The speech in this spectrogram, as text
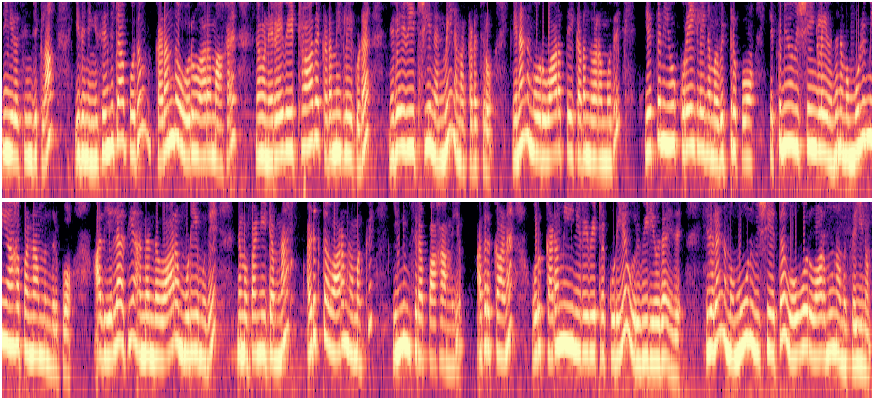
நீங்கள் இதை செஞ்சுக்கலாம். இதை நீங்கள் செஞ்சுட்டா போதும். கடந்த ஒரு வாரமாக நம்ம நிறைவேற்றாத கடமைகளை கூட நிறைவேற்றிய நன்மை நமக்கு கிடச்சிரும். ஏன்னா நம்ம ஒரு வாரத்தை கடந்து வரும்போது எத்தனையோ குறைகளை நம்ம விட்டிருப்போம். எத்தனையோ விஷயங்களை வந்து நம்ம முழுமையாக பண்ணாமல் இருந்திருப்போம். அது எல்லாத்தையும் அந்தந்த வாரம் முடியும் போதே நம்ம பண்ணிட்டோம்னா அடுத்த வாரம் நமக்கு இன்னும் சிறப்பாக அமையும். அதற்கான ஒரு கடமையை நிறைவேற்றக்கூடிய ஒரு வீடியோ தான் இது. இதில் நம்ம மூணு விஷயத்த ஒவ்வொரு வாரமும் நம்ம செய்யணும்.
